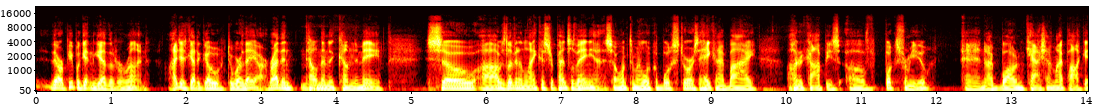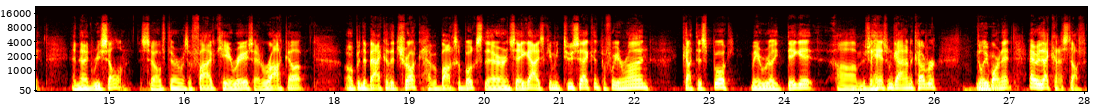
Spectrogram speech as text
there are people getting together to run. I just got to go to where they are rather than telling them to come to me. So uh, I was living in Lancaster, Pennsylvania. So I went to my local bookstore, said, "Hey, can I buy 100 copies of books from you?" And I bought them cash out of my pocket, and then I'd resell them. So if there was a 5K race, I'd rock up, open the back of the truck, have a box of books there, and say, hey, "Guys, give me two seconds before you run. Got this book. May really dig it. Um, there's a handsome guy on the cover. Billy Barnett, anyway, that kind of stuff.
